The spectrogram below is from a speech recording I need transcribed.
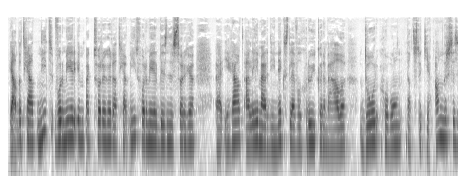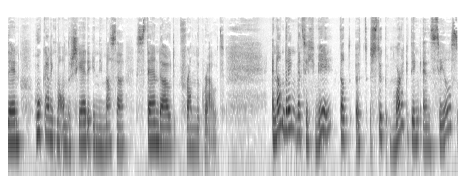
ja, dat gaat niet voor meer impact zorgen. Dat gaat niet voor meer business zorgen. Uh, je gaat alleen maar die next level groei kunnen behalen door gewoon dat stukje anders te zijn. Hoe kan ik me onderscheiden in die massa? Stand out from the crowd. En dat brengt met zich mee dat het stuk marketing en sales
